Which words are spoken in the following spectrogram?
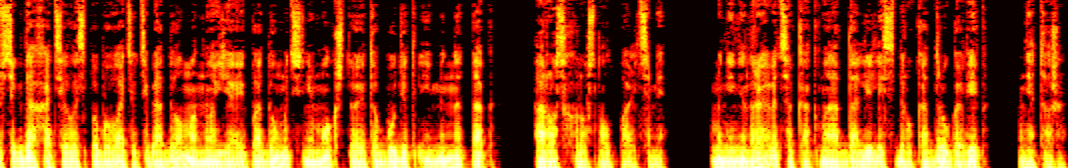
всегда хотелось побывать у тебя дома, но я и подумать не мог, что это будет именно так. Рос хрустнул пальцами. Мне не нравится, как мы отдалились друг от друга, Вик. Мне тоже.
